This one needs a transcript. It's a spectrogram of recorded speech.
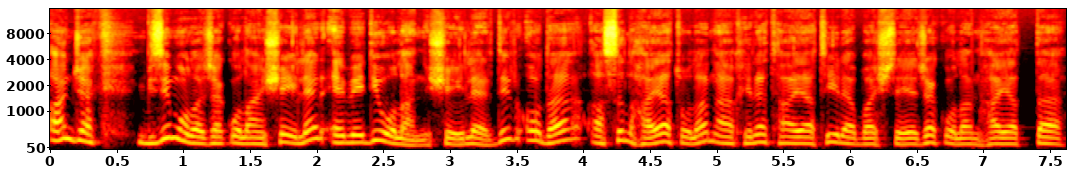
Ancak bizim olacak olan şeyler ebedi olan şeylerdir. O da asıl hayat olan ahiret hayatıyla başlayacak olan hayatta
